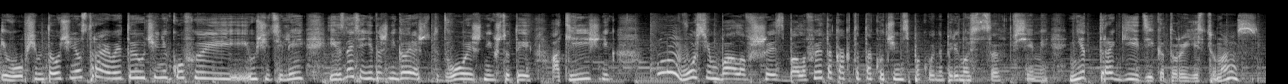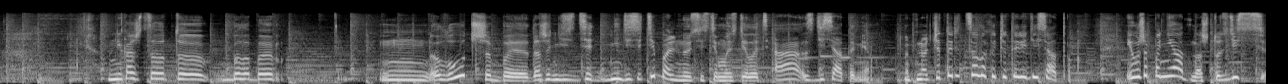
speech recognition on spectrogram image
и в общем-то, очень устраивает и учеников, и, и учителей. И, знаете, они даже не говорят, что ты двоечник, что ты отличник. Ну, 8 баллов, 6 баллов. И это как-то так очень спокойно переносится всеми. Нет трагедий, которые есть у нас. Мне кажется, вот э, было бы лучше бы даже не 10-бальную систему сделать, а с десятыми. Например, 4,4. И уже понятно, что здесь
